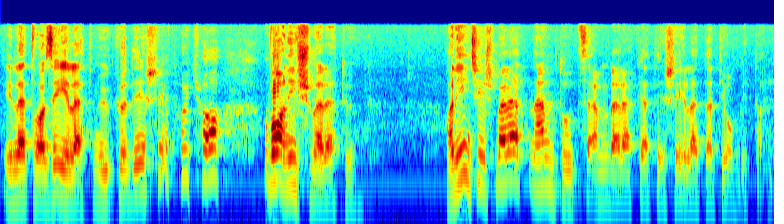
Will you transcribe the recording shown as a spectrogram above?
illetve az élet működését hogyha van ismeretünk. Ha nincs ismeret nem tudsz embereket és életet jobbítani.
